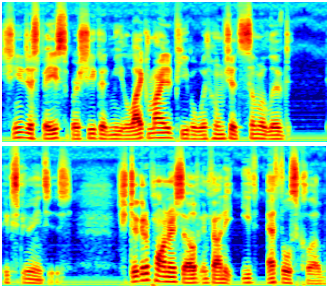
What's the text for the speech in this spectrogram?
She needed a space where she could meet like minded people with whom she had similar lived experiences. She took it upon herself and founded Eth- Ethel's Club,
